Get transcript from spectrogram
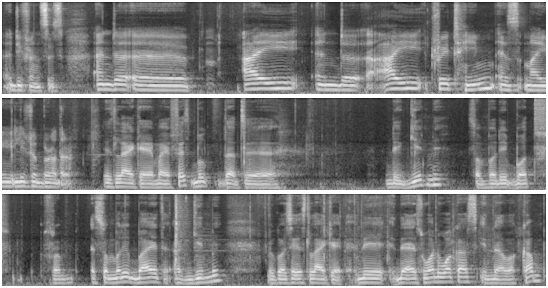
uh, differences, and uh, uh, I and uh, I treat him as my little brother. It's like uh, my Facebook that uh, they give me. Somebody bought from uh, somebody buy it and give me because it's like uh, there's one workers in our camp.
